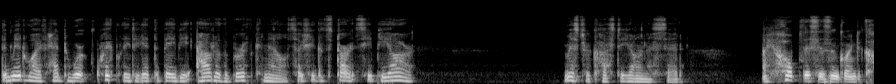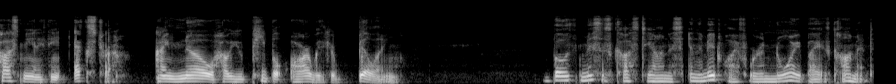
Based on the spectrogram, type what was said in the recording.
The midwife had to work quickly to get the baby out of the birth canal so she could start CPR. Mr. Castellanos said, I hope this isn't going to cost me anything extra. I know how you people are with your billing. Both Mrs. Castellanos and the midwife were annoyed by his comment,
